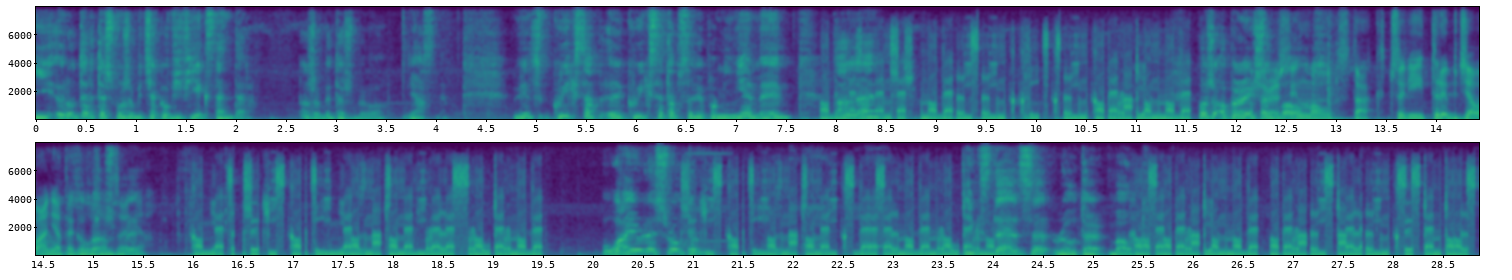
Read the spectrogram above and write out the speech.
I router też może być jako Wi-Fi extender. No, żeby też było jasne. Więc quick, Sub- e, quick Setup sobie pominiemy, ale Odmem 6 model list link click link operation mode. może Operation, Operation Mode. Mode, tak, czyli tryb działania tego Zobaczmy. urządzenia. Koniec przycisk opcji nieoznaczone wireless router mode. wireless router, Przycisk opcji oznaczone XDSL modem router mode. XDLC router mode. Hose operation mode. Opera lista L link system tools.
